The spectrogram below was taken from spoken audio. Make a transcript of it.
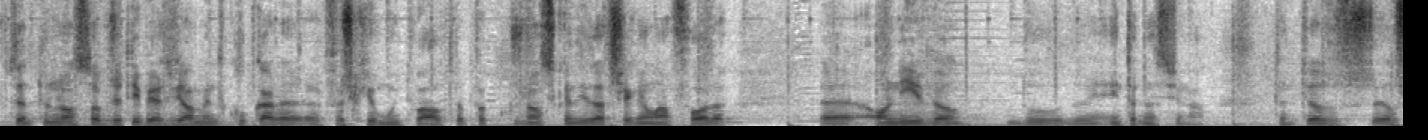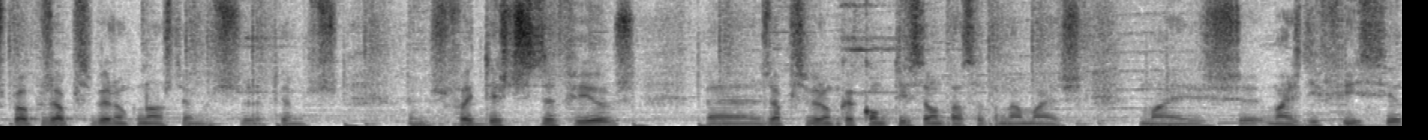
Portanto, o nosso objetivo é realmente colocar a fasquia muito alta para que os nossos candidatos cheguem lá fora uh, ao nível do, do internacional. Portanto, eles, eles próprios já perceberam que nós temos, eh, temos, temos feito estes desafios Uh, já perceberam que a competição está-se a tornar mais, mais, mais difícil,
